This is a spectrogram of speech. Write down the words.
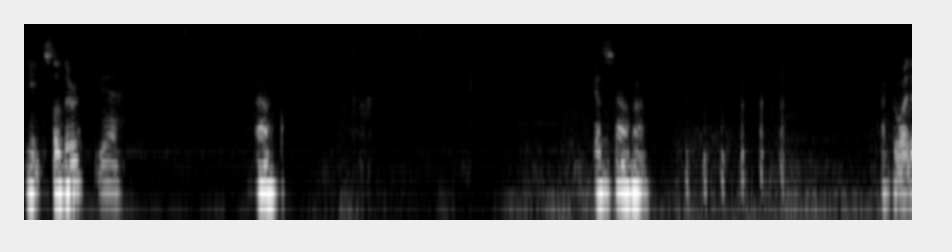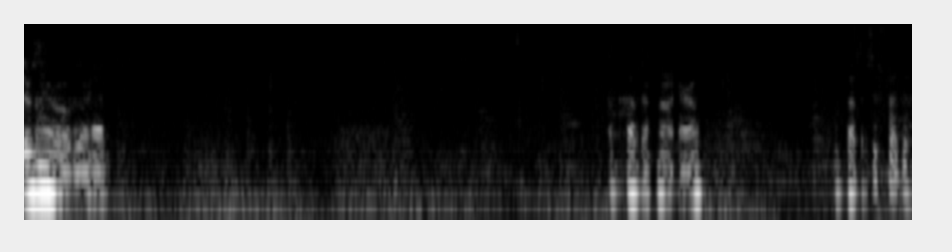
You need slither? Yeah. Oh. Guess so, huh? After what? There's an arrow over their head. A feather, not an arrow. A feather. It's a feather.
